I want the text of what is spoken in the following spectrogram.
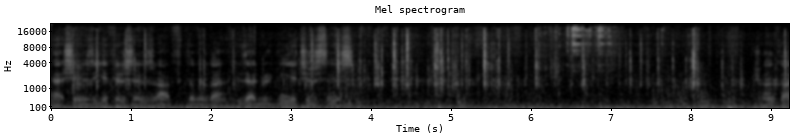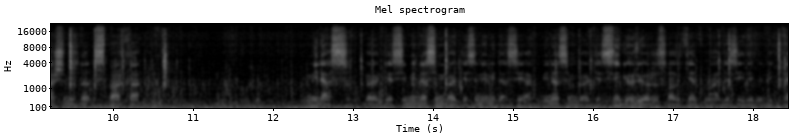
Her şeyinizi getirirseniz rahatlıkla burada güzel bir gün geçirirsiniz. Şu an karşımızda Isparta Milas bölgesi, Milas'ın bölgesi, ne Milas'ı ya? Milas'ın bölgesini görüyoruz Halıkent Mahallesi ile birlikte.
